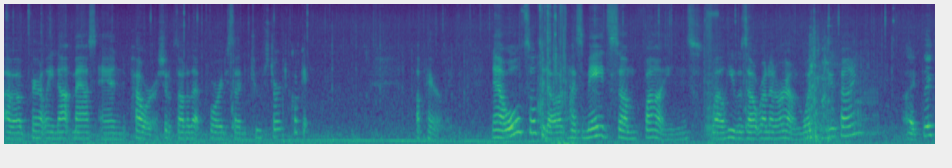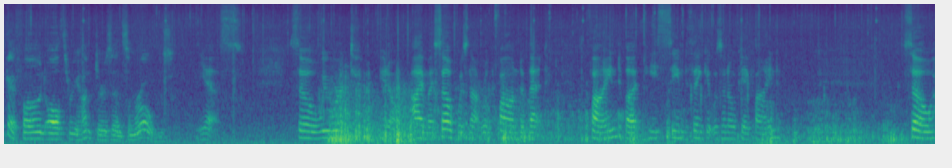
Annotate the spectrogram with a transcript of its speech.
uh, apparently not mass and power. I should have thought of that before I decided to start to cook it. Apparently. Now, old Salty Dog has made some finds while he was out running around. What did you find? I think I found all three hunters and some rogues. Yes. So we weren't, you know, I myself was not real fond of that find, but he seemed to think it was an okay find. So,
